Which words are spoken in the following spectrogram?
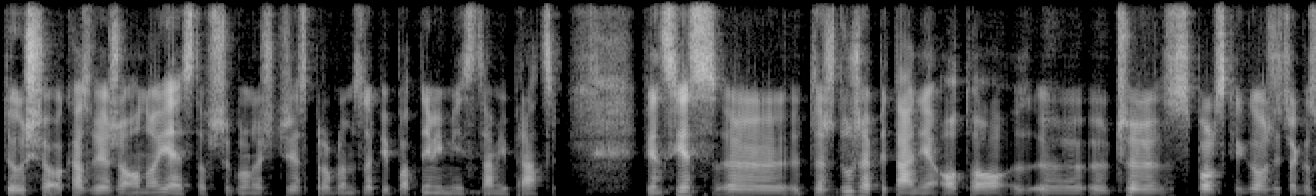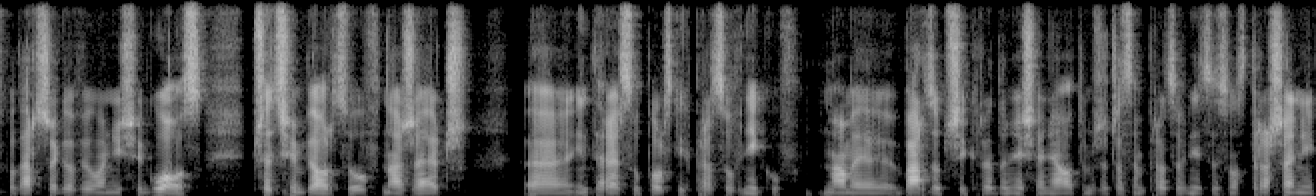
to już się okazuje, że ono jest. To w szczególności jest problem z lepiej płatnymi miejscami pracy. Więc jest y, też duże pytanie o to, y, czy z polskiego życia gospodarczego wyłoni się głos przedsiębiorców na rzecz interesu polskich pracowników. Mamy bardzo przykre doniesienia o tym, że czasem pracownicy są straszeni,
